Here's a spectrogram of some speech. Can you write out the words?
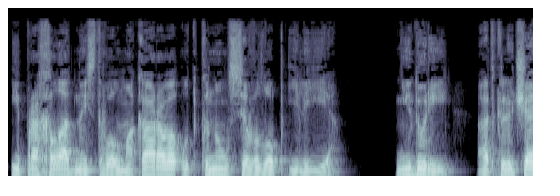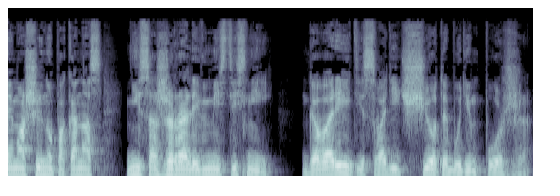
и прохладный ствол Макарова уткнулся в лоб Илье. «Не дури. Отключай машину, пока нас не сожрали вместе с ней. Говорить и сводить счеты будем позже».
